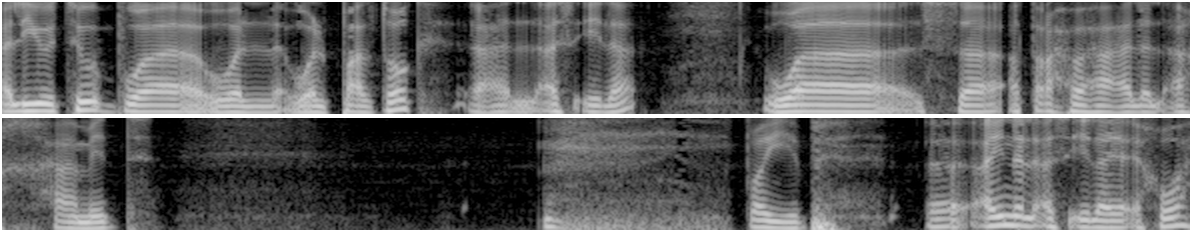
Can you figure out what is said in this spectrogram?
اليوتيوب والبالتوك على الأسئلة وسأطرحها على الأخ حامد. طيب أين الأسئلة يا إخوة؟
